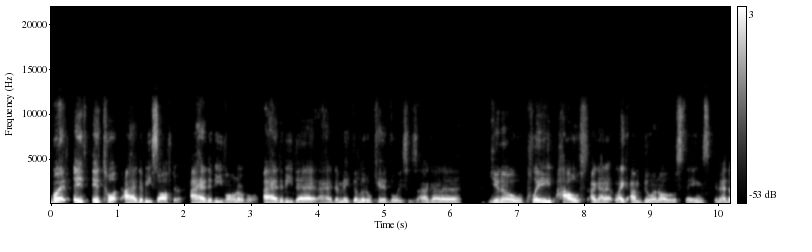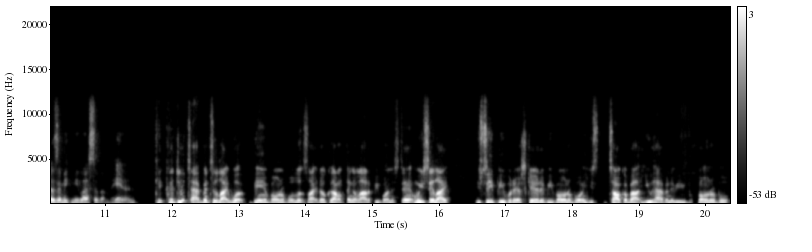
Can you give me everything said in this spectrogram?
but it it taught I had to be softer. I had to be vulnerable. I had to be dad. I had to make the little kid voices. I gotta, you know, play house. I gotta like I'm doing all those things, and that doesn't make me less of a man. could, could you tap into like what being vulnerable looks like though? Because I don't think a lot of people understand when you say like you see people that are scared to be vulnerable, and you talk about you having to be vulnerable.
